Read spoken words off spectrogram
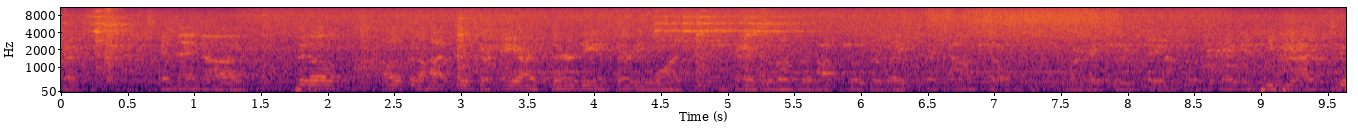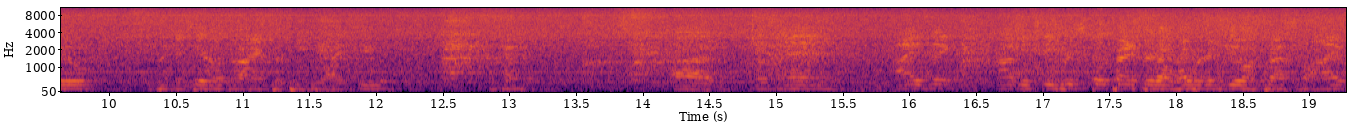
Okay. And then uh, Fiddle, also the hot dogs are AR 30 and 31. Okay, so those are hot, those are late right now, so want to make sure you stay on those. Okay, and PPI 2, the material drying for PPI 2. Okay. Uh, and then Isaac, obviously we're still trying to figure out what we're going to do on press five.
